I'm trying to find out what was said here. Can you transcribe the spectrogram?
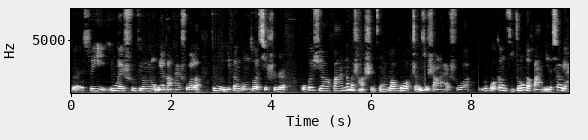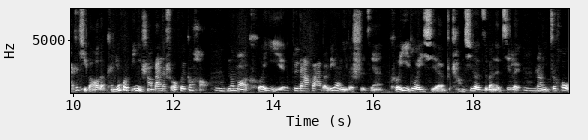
对，所以因为数字游民，我们也刚才说了，就你一份工作其实不会需要花那么长时间，包括整体上来说，如果更集中的话，你的效率还是提高的，肯定会比你上班的时候会更好。嗯那么可以最大化的利用你的时间，可以做一些长期的资本的积累，嗯让你之后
